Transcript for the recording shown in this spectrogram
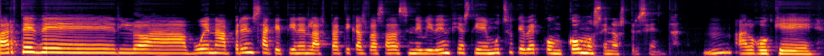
Parte de la buena prensa que tienen las prácticas basadas en evidencias tiene mucho que ver con cómo se nos presentan, algo que,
